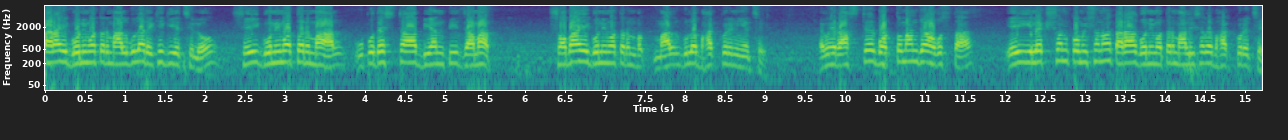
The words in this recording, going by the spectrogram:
তারা এই গণিমতের মালগুলা রেখে গিয়েছিল, সেই গণিমতের মাল উপদেষ্টা বিএনপি জামাত সবাই এই গণিমতের মালগুলো ভাগ করে নিয়েছে। এবং রাষ্ট্রের বর্তমান যা অবস্থা, এই ইলেকশন কমিশনও তারা গণিমতের মাল হিসাবে ভাগ করেছে।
